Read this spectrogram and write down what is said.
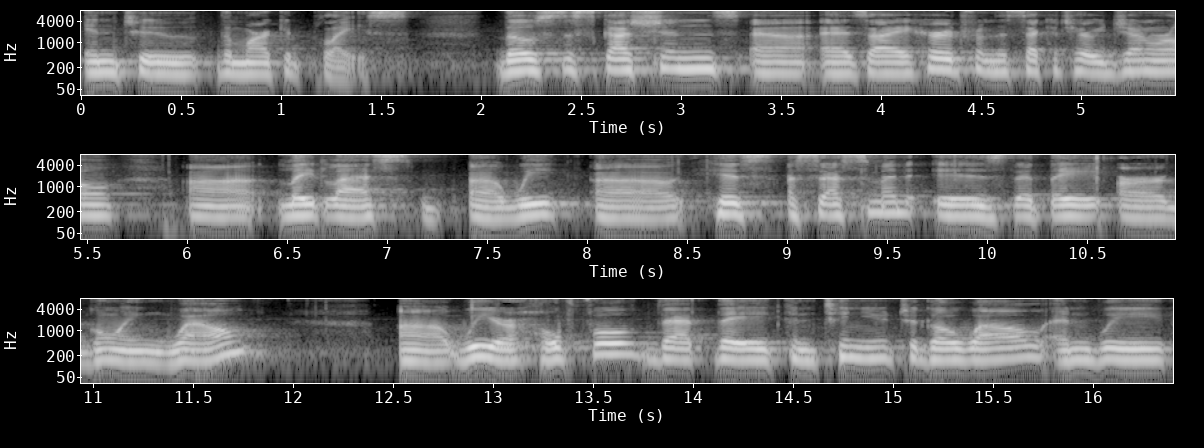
into the marketplace. Those discussions, uh, as I heard from the Secretary General uh, late last uh, week, uh, his assessment is that they are going well. Uh, we are hopeful that they continue to go well, and we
